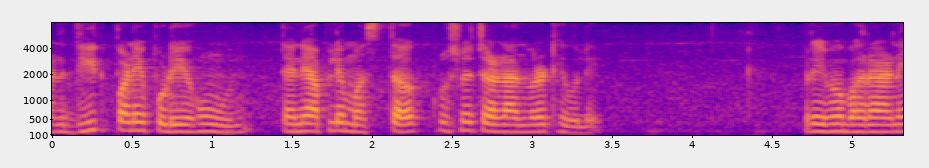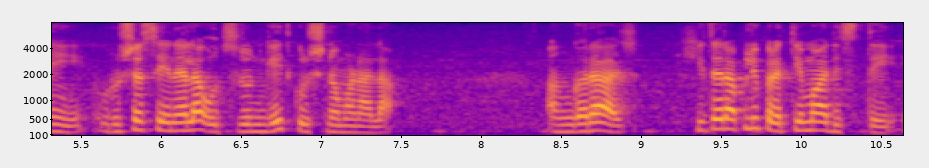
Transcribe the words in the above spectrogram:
आणि धीटपणे पुढे होऊन त्याने आपले मस्तक कृष्णचरणांवर ठेवले. प्रेमभराने वृषसेनेला उचलून घेत कृष्ण म्हणाला अंगराज ही तर आपली प्रतिमा दिसते.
